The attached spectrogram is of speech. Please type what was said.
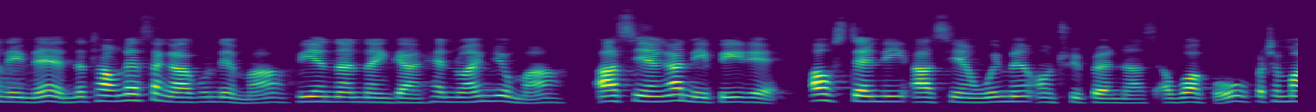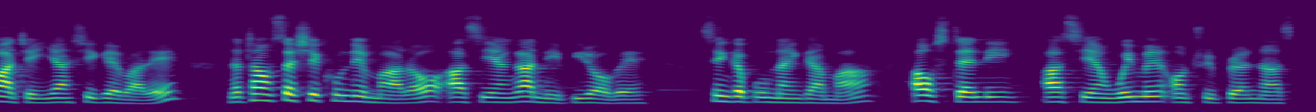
အနေနဲ့2015ခုနှစ်မှာဗီယက်နမ်နိုင်ငံဟန်နွိုင်းမြို့မှာအာဆီယံကနေပေးတဲ့ Outstanding ASEAN Women Entrepreneurs Award ကိုပထမကြိမ်ရရှိခဲ့ပါတယ်။ 2018ခုနှစ်မှာတော့အာဆီယံကနေပြီးတော့ပဲစင်ကာပူနိုင်ငံမှာ Outstanding ASEAN Women Entrepreneurs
